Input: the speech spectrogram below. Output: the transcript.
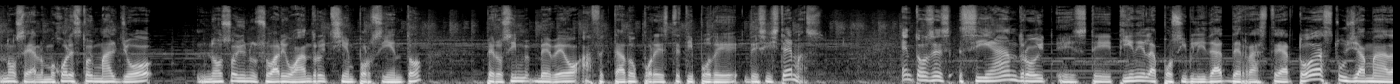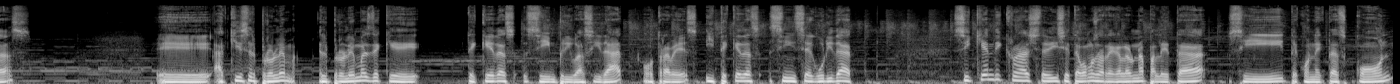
No sé, a lo mejor estoy mal yo, no soy un usuario Android 100%, pero sí me veo afectado por este tipo de, sistemas. Entonces, si Android este, tiene la posibilidad de rastrear todas tus llamadas, eh, aquí es el problema. El problema es de que te quedas sin privacidad otra vez y te quedas sin seguridad. Si Candy Crush te dice te vamos a regalar una paleta si te conectas con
